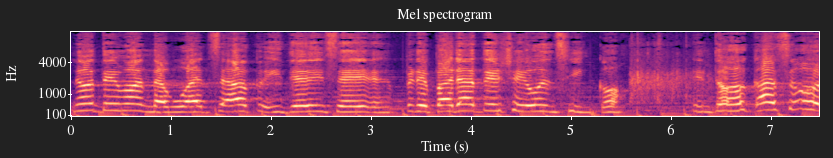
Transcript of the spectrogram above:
no te manda WhatsApp y te dice, prepárate, llego en cinco. En todo caso,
